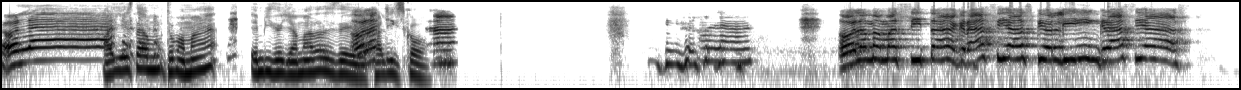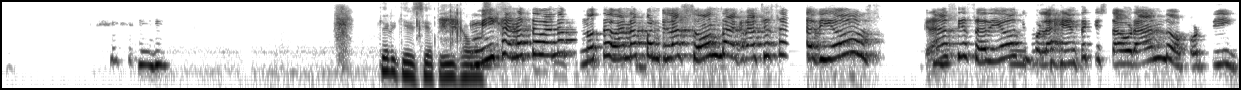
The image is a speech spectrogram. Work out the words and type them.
Hola. Ahí está tu mamá en videollamada desde Hola, Jalisco. Hola. Hola, mamacita. Gracias, Piolín. Gracias. ¿Qué le quieres decir a tu hija? vos? Mija, no te van a, no te van a poner la sonda, gracias a Dios. Gracias a Dios y por la gente que está orando por ti.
